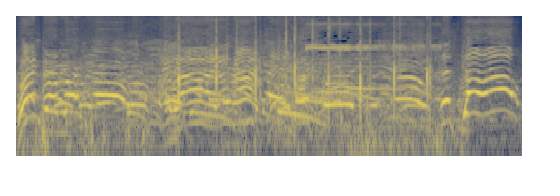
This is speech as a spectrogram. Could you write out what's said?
Run, baby! All right, all right. Let's go out.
